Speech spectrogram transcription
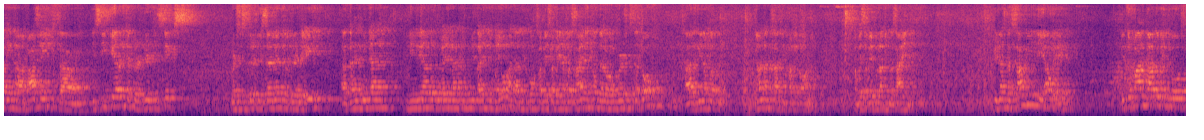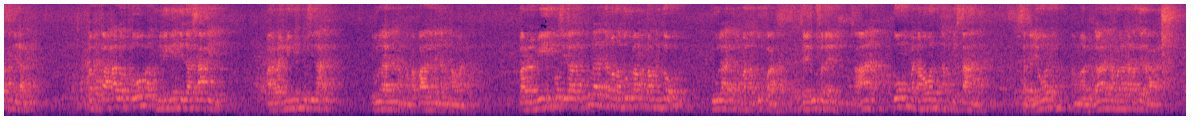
ating uh, passage sa Ezekiel chapter 36 verses 37 to 38. At dahil po dyan, Nilihan ko po kayo lahat ng muli tayong tumayo at atin pong sabay-sabay na basahin itong dalawang verses na to at bilang paggalang sa ating Panginoon. Sabay-sabay po natin basahin. Pinasasabi ni Yahweh, ito pa ang gagawin ko sa kanila. Pagkakalog ko ang hilingin nila sa akin para namihin ko sila tulad ng makapal nilang kawan. Para namihin ko sila tulad ng mga tubang panghandog tulad ng mga tupa sa Jerusalem saan kung panahon ng pistahan. Sa gayon, ang mga lugar na walang nakatira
